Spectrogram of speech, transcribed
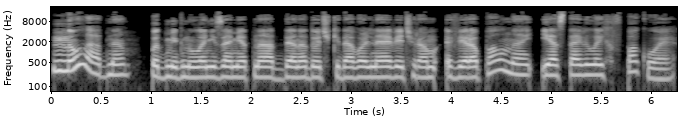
Ну ладно, подмигнула незаметно от Дэна дочки, довольная вечером, Вера Павловна и оставила их в покое.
